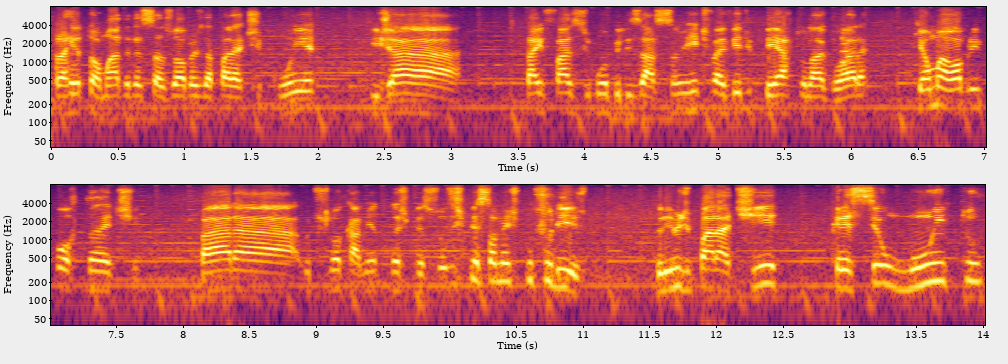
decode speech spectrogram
para a retomada dessas obras da Paraticunha, que já está em fase de mobilização e a gente vai ver de perto lá agora que é uma obra importante para o deslocamento das pessoas, especialmente para o turismo. O turismo de Paraty cresceu muito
